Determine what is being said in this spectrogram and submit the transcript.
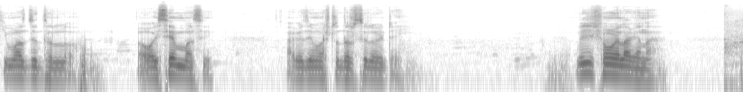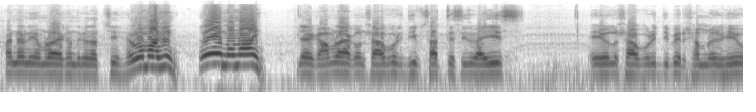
কি মাছ যে ধরলো? ওই সেম মাছই। আগে যে মাছটা ধরছিল ওইটাই। বেশি সময় লাগে না। ফাইনালি আমরা এখান থেকে যাচ্ছি। এবং আসেন। এ না নাই হোক, আমরা এখন শাহপুরি দ্বীপ ছাড়তেছি গাইস এই হলো শাহপুরি দ্বীপের সামনের ভিউ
